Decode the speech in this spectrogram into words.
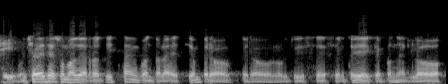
Sí, muchas veces somos derrotistas en cuanto a la gestión, pero, pero lo que tú dices es cierto y hay que ponerlo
